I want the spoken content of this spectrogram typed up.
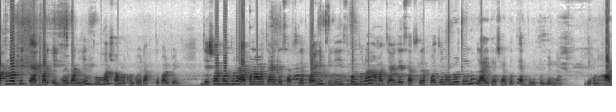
আপনারাও ঠিক একবার এইভাবে বানিয়ে দু মাস সংরক্ষণ করে রাখতে পারবেন। যেসব বন্ধুরা এখন আমার চ্যানেলটা সাবস্ক্রাইব করেনি প্লিজ বন্ধুরা আমার চ্যানেলটা সাবস্ক্রাইব করার জন্য অনুরোধ রইল লাইক আর শেয়ার করতে একদমই ভুলবেন না। দেখুন, হাত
